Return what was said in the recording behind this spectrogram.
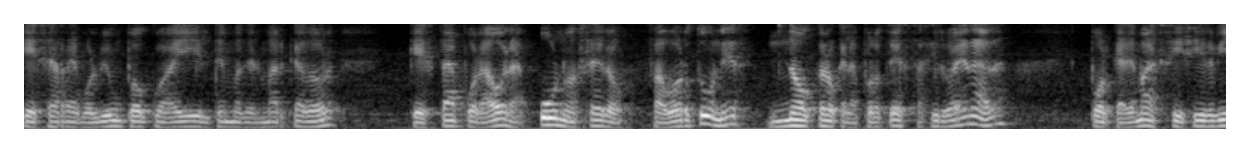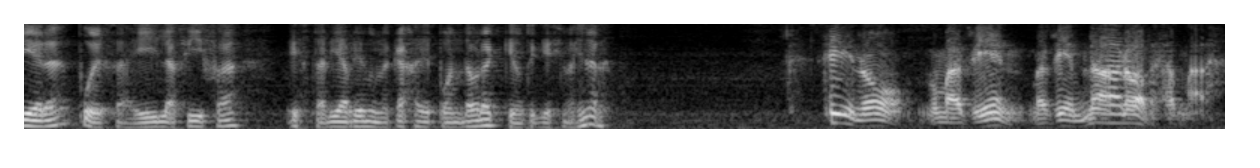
que se revolvió un poco ahí el tema del marcador, que está por ahora 1-0 favor Túnez. No creo que la protesta sirva de nada, porque además si sirviera, pues ahí la FIFA estaría abriendo una caja de Pandora que no te quieres imaginar. Sí, no, más bien, más bien, no, no va a pasar nada.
